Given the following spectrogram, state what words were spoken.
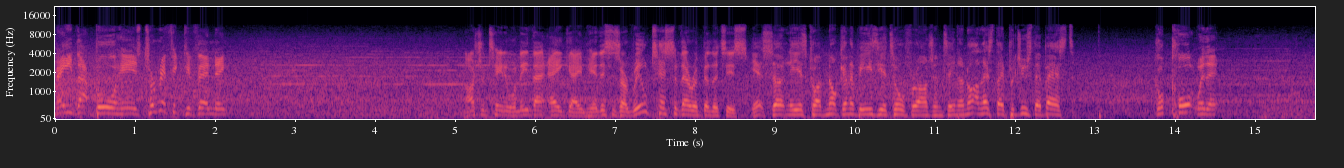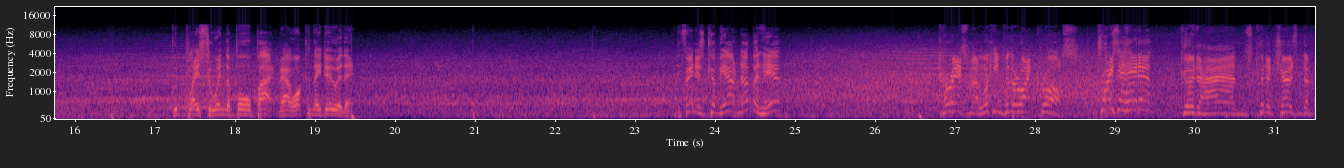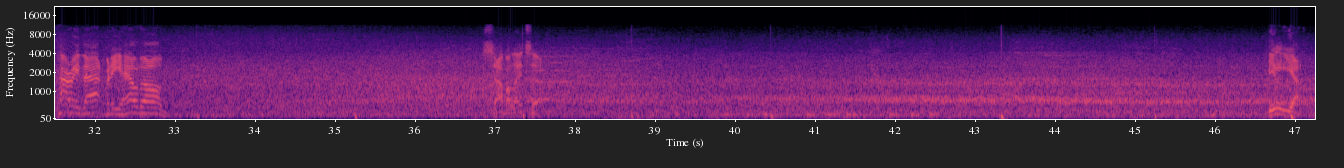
Made that ball here, terrific defending. Argentina will need their A game here. This is a real test of their abilities. Yeah, it certainly is, Clive. Not going to be easy at all for Argentina, not unless they produce their best. Got caught with it. Good place to win the ball back. Now, what can they do with it? Defenders could be outnumbered here. Quaresma looking for the right cross. Tries a header. Good hands. Could have chosen to parry that, but he held on. Zabaleta. Biglia.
